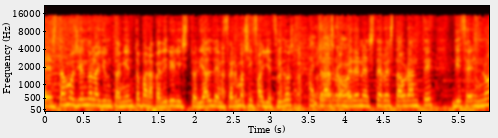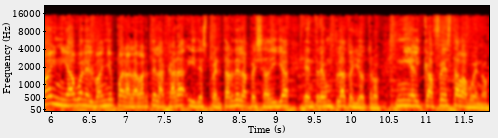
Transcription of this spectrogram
Estamos yendo al ayuntamiento para pedir el historial de enfermos y fallecidos Ay, tras comer en este restaurante. Dice, no hay ni agua en el baño para lavarte la cara y despertar de la pesadilla entre un plato y otro. Ni el café estaba bueno.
